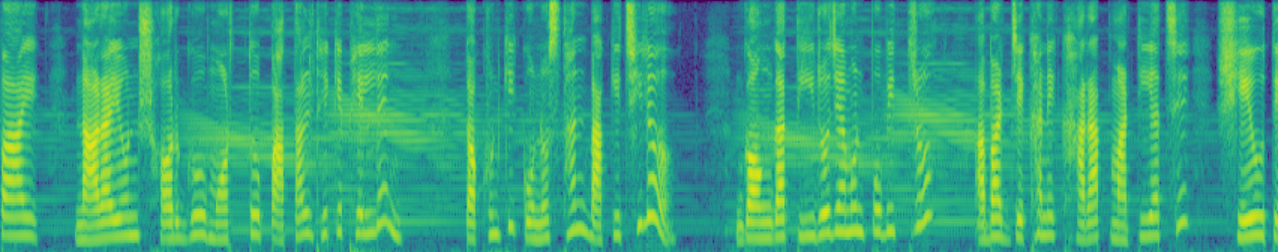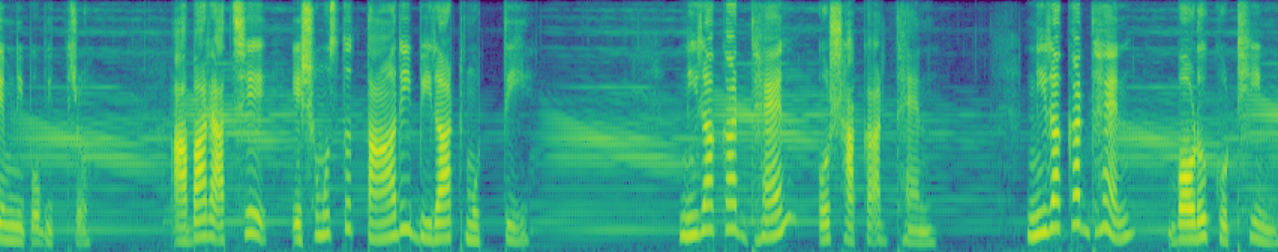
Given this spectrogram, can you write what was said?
পায় নারায়ণ স্বর্গ মর্ত পাতাল ঢেকে ফেললেন? তখন কি কোনো স্থান বাকি ছিল? গঙ্গা তীরও যেমন পবিত্র, আবার যেখানে খারাপ মাটি আছে, সেও তেমনি পবিত্র। আবার আছে এ সমস্ত তাঁরই বিরাট মূর্তি। নিরাকার ধ্যান ও সাকার ধ্যান। নিরাকার ধ্যান বড় কঠিন।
